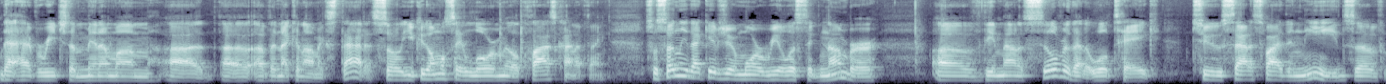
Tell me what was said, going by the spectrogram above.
that have reached a minimum uh, uh, of an economic status. So you could almost say lower middle class kind of thing. So suddenly that gives you a more realistic number of the amount of silver that it will take to satisfy the needs of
